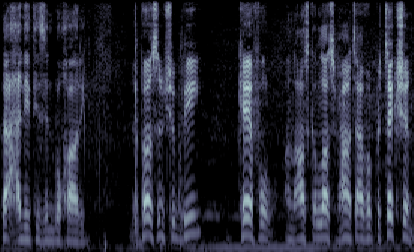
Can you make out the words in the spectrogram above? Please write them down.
that hadith is in Bukhari the person should be careful and ask Allah subhanahu wa ta'ala for protection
